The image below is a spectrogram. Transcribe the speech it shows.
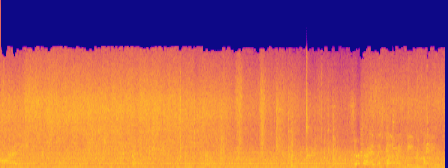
Already. Stir fry is like one of my favorite things.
